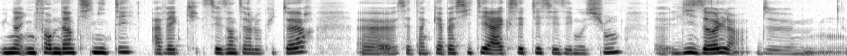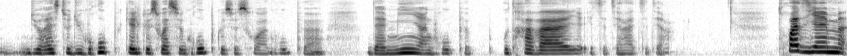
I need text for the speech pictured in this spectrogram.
une, forme d'intimité avec ses interlocuteurs, cette incapacité à accepter ses émotions, l'isole du reste du groupe, quel que soit ce groupe, que ce soit un groupe d'amis, un groupe au travail, etc. etc. Troisième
